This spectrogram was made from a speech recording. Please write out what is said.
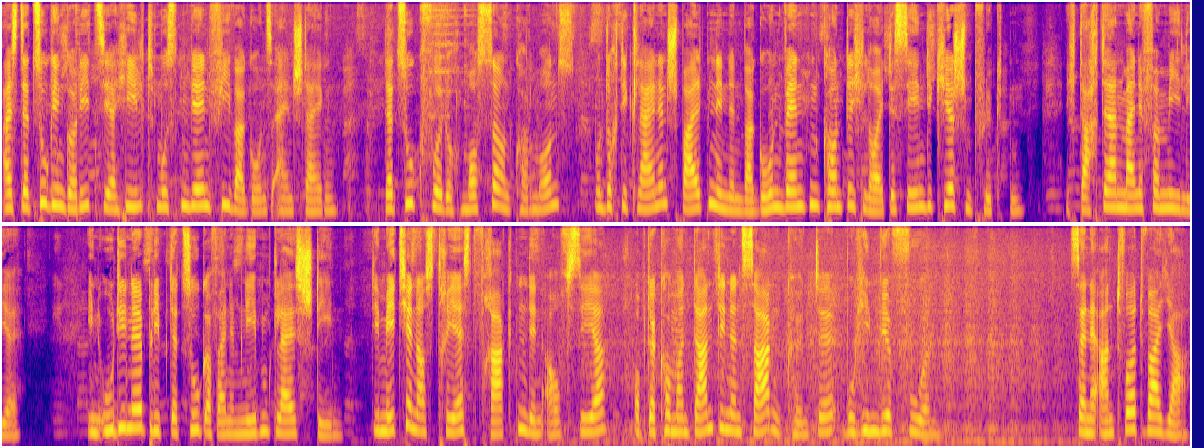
Als der Zug in Gorizia hielt, mussten wir in Viehwaggons einsteigen. Der Zug fuhr durch Mossa und Kormons und durch die kleinen Spalten in den Waggonwänden konnte ich Leute sehen, die Kirschen pflückten. Ich dachte an meine Familie. In Udine blieb der Zug auf einem Nebengleis stehen. Die Mädchen aus Triest fragten den Aufseher, ob der Kommandant ihnen sagen könnte, wohin wir fuhren. Seine Antwort war ja.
